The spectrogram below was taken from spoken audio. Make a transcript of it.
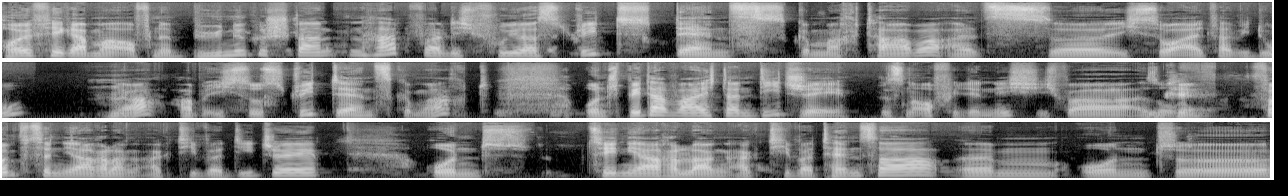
häufiger mal auf einer Bühne gestanden hat, weil ich früher Street Dance gemacht habe, als äh, ich so alt war wie du. Mhm. Ja, habe ich so Street Dance gemacht. Und später war ich dann DJ. Wissen auch viele nicht. Ich war also okay. 15 Jahre lang aktiver DJ und 10 Jahre lang aktiver Tänzer. Ähm, und äh,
